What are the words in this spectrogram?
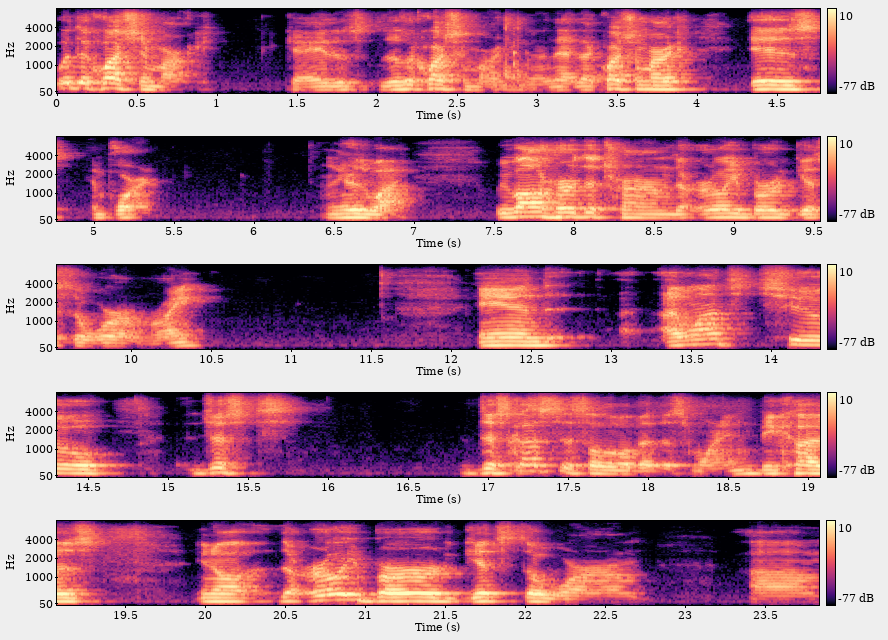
with the question mark. Okay, there's, there's a question mark, and that, that question mark is important. And here's why. We've all heard the term the early bird gets the worm, right? And I want to just discuss this a little bit this morning because, you know, the early bird gets the worm. Um,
